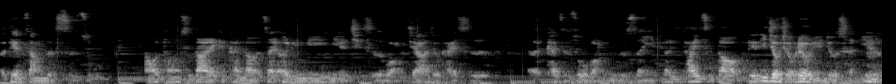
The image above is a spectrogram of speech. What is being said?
呃电商的始祖。然后同时大家也可以看到，在二零零一年，其实网家就开始呃开始做网络的生意，但是它一直到一九九六年就成立了，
